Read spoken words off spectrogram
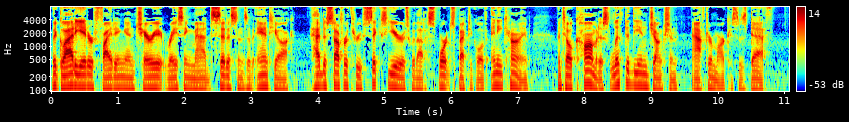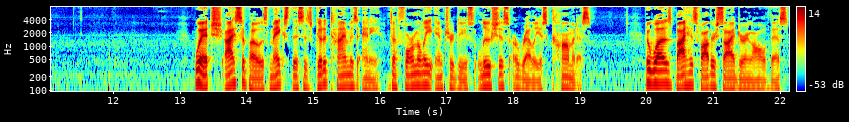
The gladiator fighting and chariot racing mad citizens of Antioch had to suffer through six years without a sport spectacle of any kind until Commodus lifted the injunction after Marcus's death. Which, I suppose, makes this as good a time as any to formally introduce Lucius Aurelius Commodus, who was by his father's side during all of this,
